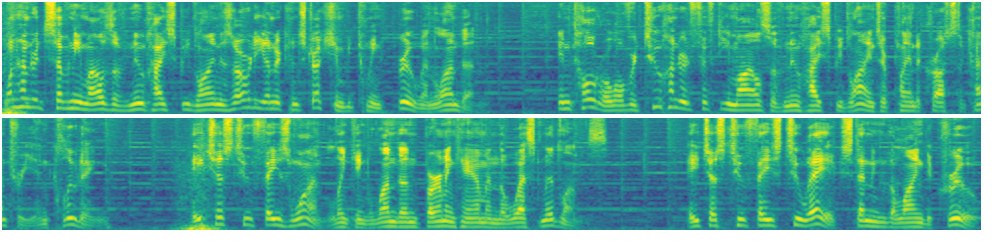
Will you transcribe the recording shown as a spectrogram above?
170 miles of new high speed line is already under construction between Crewe and London. In total, over 250 miles of new high speed lines are planned across the country, including HS2 Phase 1, linking London, Birmingham, and the West Midlands, HS2 Phase 2A, extending the line to Crewe,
